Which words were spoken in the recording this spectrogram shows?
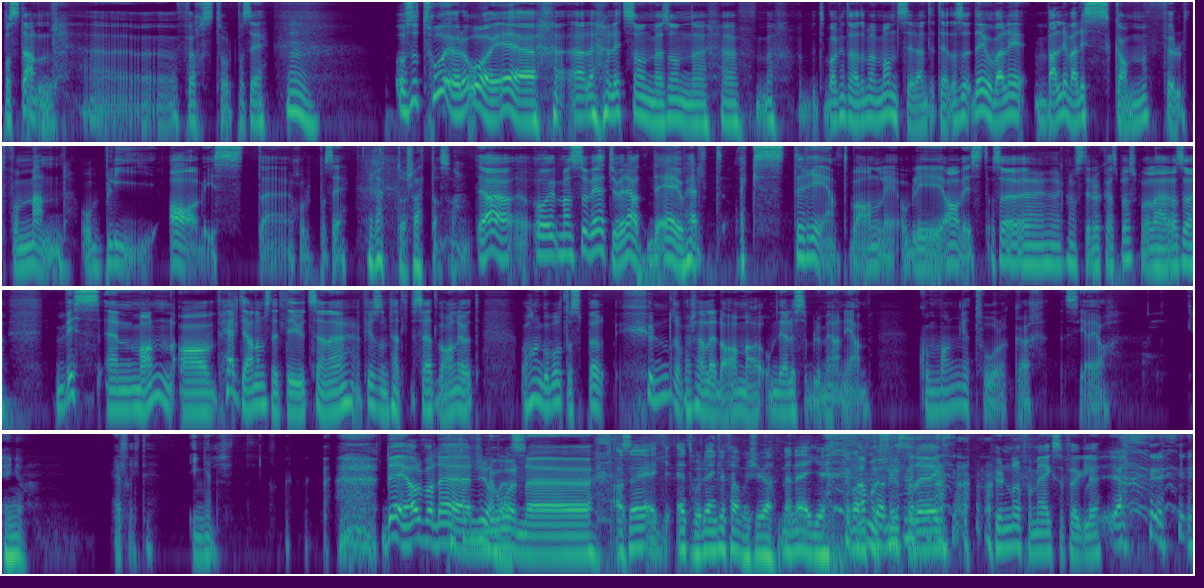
på stell uh, først, holdt på å si. Mm. Og så tror jeg det òg er litt sånn med sånn uh, Tilbake til dette med mannsidentitet. Altså, det er jo veldig, veldig veldig skamfullt for menn å bli avvist, holdt på å si. Rett og slett, altså. Ja, og, men så vet du jo det at det er jo helt ekstremt vanlig å bli avvist. Altså, jeg kan stille dere spørsmål her. Altså, hvis en mann av helt gjennomsnittlig utseende, en fyr som ser helt vanlig ut, og han går bort og spør 100 forskjellige damer om de har lyst til å bli med han hjem, hvor mange tror dere sier ja? Ingen. Helt riktig. Ingen. Det er iallfall det noen uh... Altså, jeg, jeg, trodde egentlig 25, men jeg 25 for deg, 100 for meg, selvfølgelig. Ja.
